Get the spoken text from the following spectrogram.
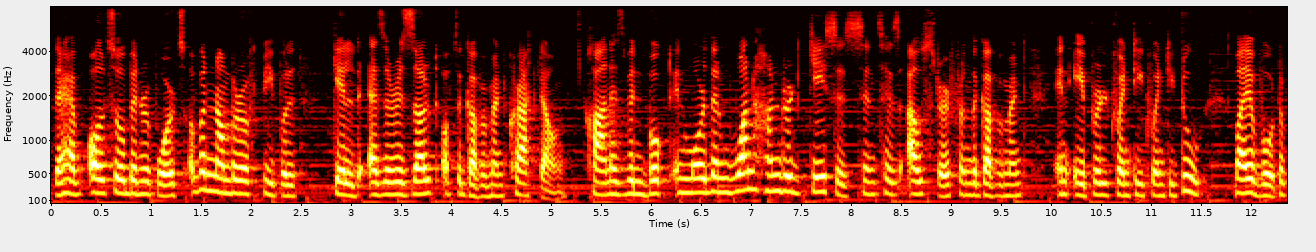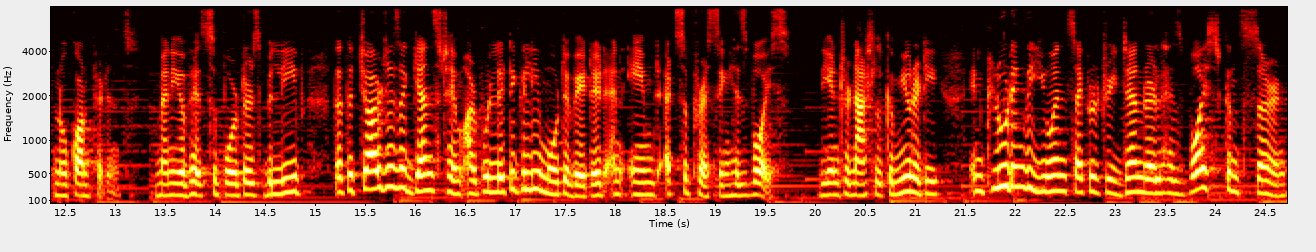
There have also been reports of a number of people killed as a result of the government crackdown. Khan has been booked in more than 100 cases since his ouster from the government in April 2022 by a vote of no confidence. Many of his supporters believe that the charges against him are politically motivated and aimed at suppressing his voice. The international community, including the UN Secretary General, has voiced concern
